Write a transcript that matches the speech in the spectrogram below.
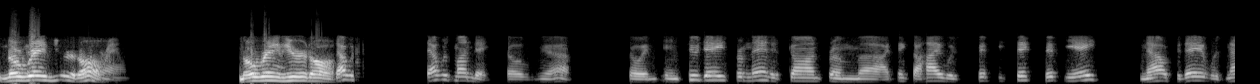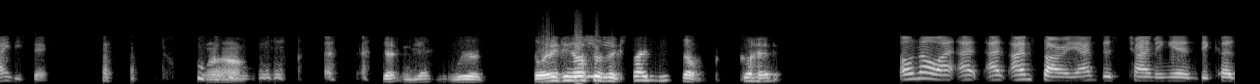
No rain here at all. Around. No rain here at all. That was that was Monday. So yeah. So in, in two days from then, it's gone from uh, I think the high was 56, 58. Now today it was 96. wow. getting getting weird. So anything else that's exciting? No. Go ahead. Oh no, I, I I'm sorry. I'm just chiming in because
